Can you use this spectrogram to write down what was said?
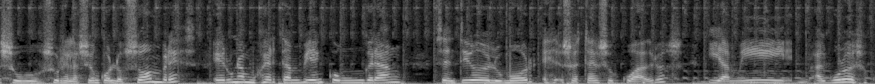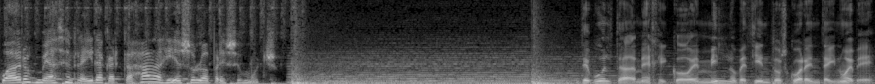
su, relación con los hombres, era una mujer también con un gran sentido del humor, eso está en sus cuadros y a mí algunos de sus cuadros me hacen reír a carcajadas y eso lo aprecio mucho. De vuelta a México en 1949,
